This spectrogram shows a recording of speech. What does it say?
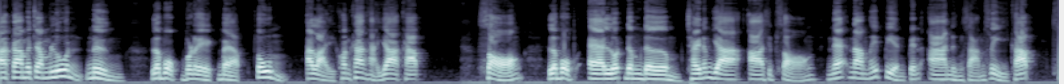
อาการประจำรุ่น 1. ระบบเบรกแบบตุ้มอะไหล่ค่อนข้างหายากครับ 2. ระบบแอร์รถเดิมๆ ใช้น้ำยา R12 แนะนำให้เปลี่ยนเป็น R134 ครับ ส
